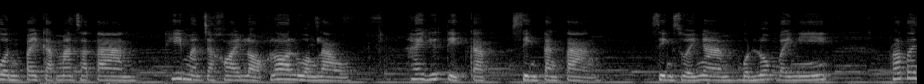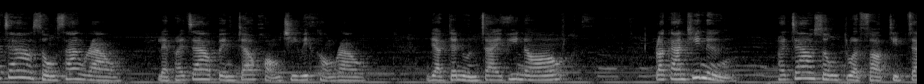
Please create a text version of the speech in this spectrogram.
กลไปกับมารซาตานที่มันจะคอยหลอกล่อลวงเรา ให้ยึดติดกับสิ่งต่างๆ สิ่งสวยงามบนโลกใบนี้ เพราะพระเจ้าทรงสร้างเรา และพระเจ้าเป็นเจ้าของชีวิตของเรา อยากจะหนุนใจพี่น้อง ประการที่หนึ่งพระเจ้าทรงตรวจสอบจิตใจ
